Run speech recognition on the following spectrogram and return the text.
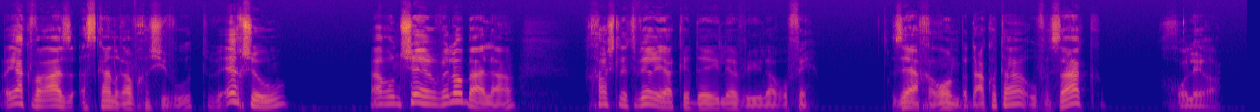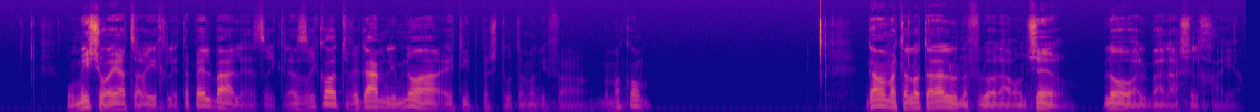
היה כבר אז עסקן רב חשיבות, ואיכשהו, אהרון שר ולא בעלה, חש לטבריה כדי להביא לה רופא. זה האחרון בדק אותה ופסק חולרה. ומישהו היה צריך לטפל בה, להזריק לה זריקות, וגם למנוע את התפשטות המגפה במקום. גם המטלות הללו נפלו על אהרון שר, לא על בעלה של חיה.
